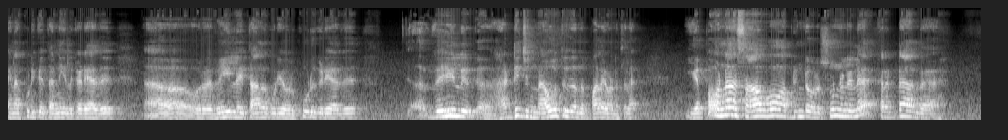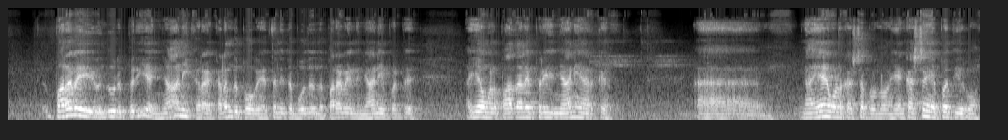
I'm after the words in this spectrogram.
ஏன்னா குடிக்க தண்ணியில் கிடையாது. ஒரு வெயிலை தாங்கக்கூடிய ஒரு கூடு கிடையாது. வெயில் அடிச்சு நவுத்துது அந்த பாலைவனத்தில். எப்போ வேணால் சாவோம் அப்படின்ற ஒரு சூழ்நிலையில் கரெக்டாக அந்த பறவை வந்து ஒரு பெரிய ஞானி கர கடந்து போக எத்தனைத்த போது அந்த பறவை அந்த ஞானியை பார்த்து ஐயா உங்களை பார்த்தாலே பெரிய ஞானியாக இருக்கு. நான் ஏன் இவ்வளோ கஷ்டப்படணும்? என் கஷ்டம் எப்போ தீரும்?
